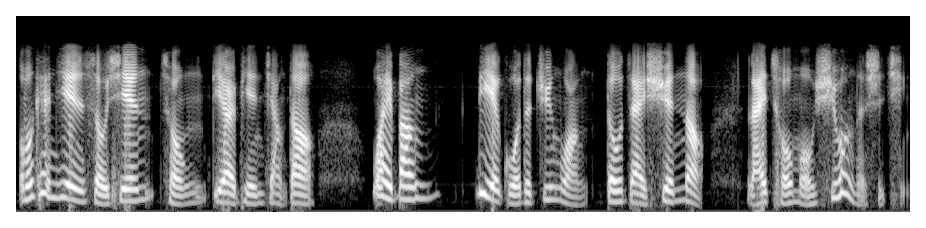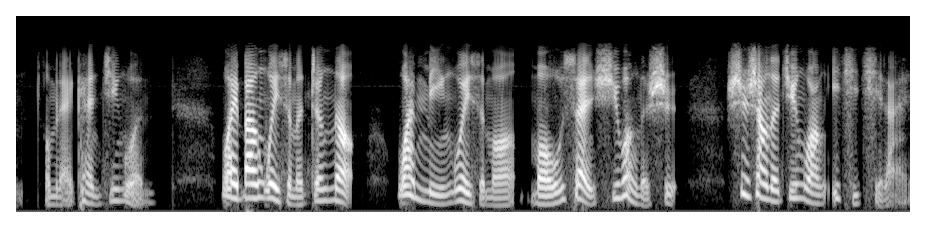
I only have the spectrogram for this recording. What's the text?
我们看见，首先从第二篇讲到外邦列国的君王都在喧闹，来筹谋虚妄的事情。我们来看经文，外邦为什么争闹？万民为什么谋算虚妄的事？世上的君王一起起来，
